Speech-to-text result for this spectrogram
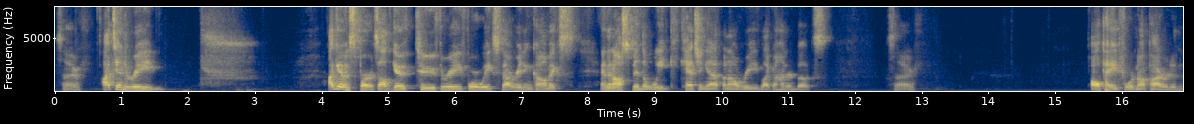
So I tend to read. I go in spurts. I'll go two, three, four weeks without reading comics, and then I'll spend a week catching up, and I'll read like a hundred books. So all paid for, not pirated.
